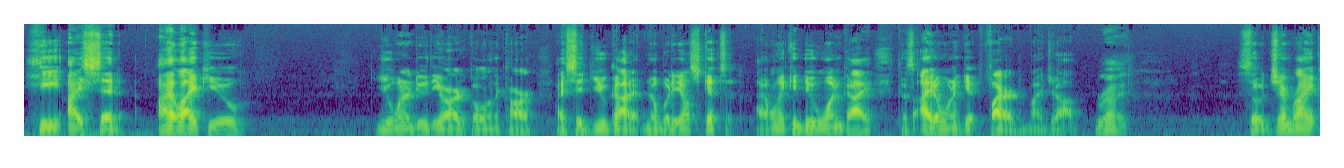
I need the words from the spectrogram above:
He I said, I like you. You want to do the article in the car? I said, You got it. Nobody else gets it. I only can do one guy because I don't want to get fired from my job. Right. So Jim Wright,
